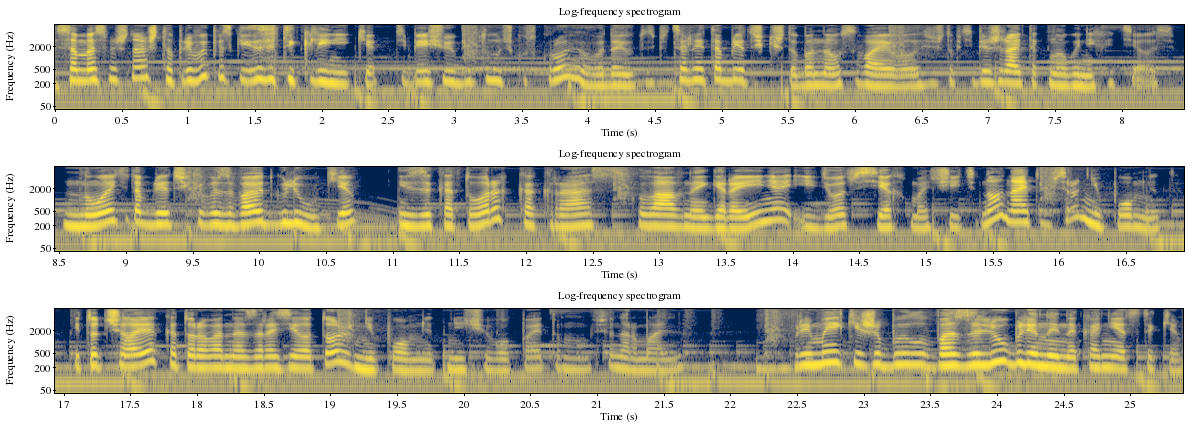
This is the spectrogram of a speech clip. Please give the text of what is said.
Самое смешное, что при выписке из этой клиники тебе еще и бутылочку с кровью выдают, и специальные таблеточки, чтобы она усваивалась, и чтобы тебе жрать так много не хотелось. Но эти таблеточки вызывают глюки, из-за которых как раз главная героиня идет всех мочить. Но она этого все равно не помнит. И тот человек, которого она заразила, тоже не помнит ничего, поэтому все нормально. В ремейке же был возлюбленный, наконец-таки,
